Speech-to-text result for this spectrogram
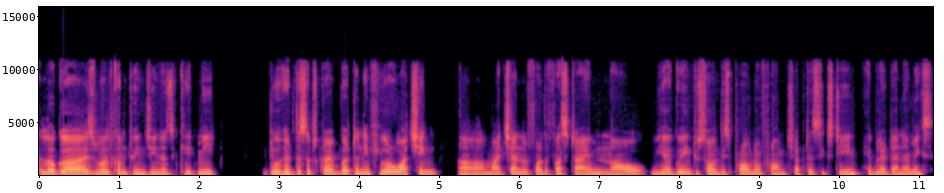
Hello guys, welcome to Engineers Academy. Do hit the subscribe button if you are watching uh, my channel for the first time. Now we are going to solve this problem from chapter 16, Hibbeler Dynamics.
